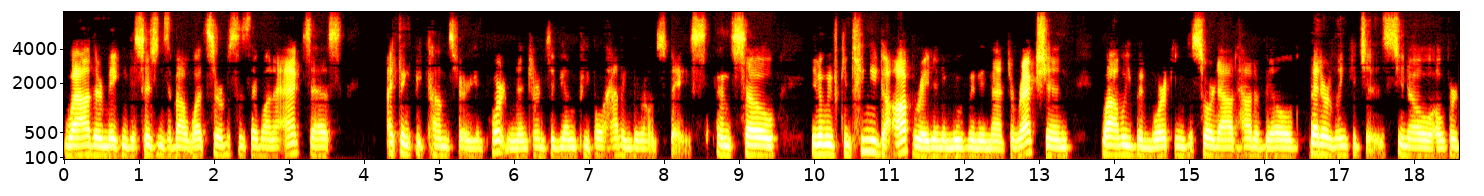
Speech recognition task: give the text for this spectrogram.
while they're making decisions about what services they want to access, I think becomes very important in terms of young people having their own space. And so, you know, we've continued to operate in a movement in that direction while we've been working to sort out how to build better linkages, you know, over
